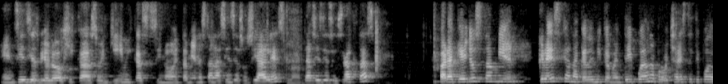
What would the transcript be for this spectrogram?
en ciencias biológicas o en químicas, sino también están las ciencias sociales, las ciencias exactas, para que ellos también crezcan académicamente y puedan aprovechar este tipo de,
